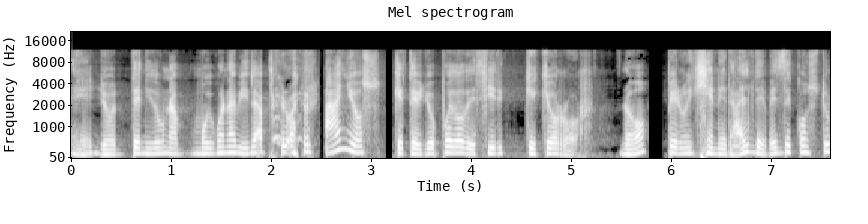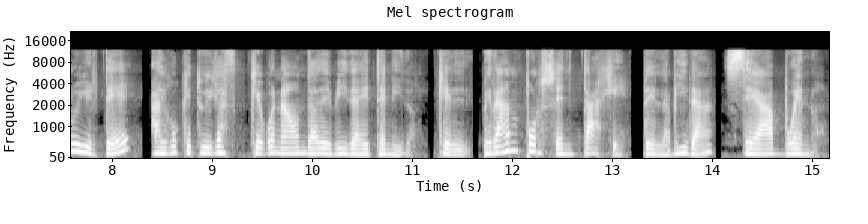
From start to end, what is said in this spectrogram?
¿eh? Yo he tenido una muy buena vida, pero hay años que te, yo puedo decir que qué horror, ¿no? Pero en general debes de construirte algo que tú digas qué buena onda de vida he tenido. Que el gran porcentaje de la vida sea bueno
